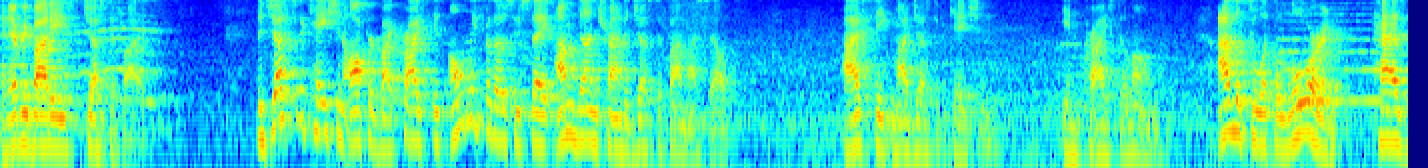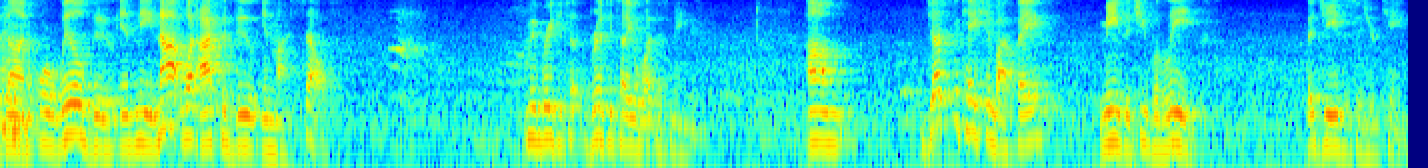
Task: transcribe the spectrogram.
and everybody's justified. The justification offered by Christ is only for those who say, I'm done trying to justify myself. I seek my justification in Christ alone. I look to what the Lord has done or will do in me, not what I could do in myself. Let me briefly, t- briefly tell you what this means. Um, justification by faith means that you believe that Jesus is your king,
